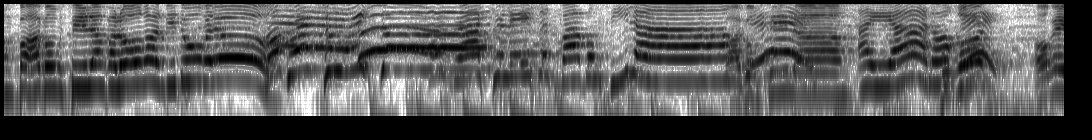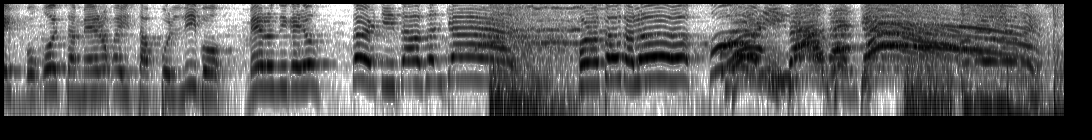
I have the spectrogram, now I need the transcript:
ang bagong silang Caloocan, dito kayo! Congratulations! Congratulations, bagong silang! Bagong silang. Ayan, Bukod, okay. okay, bukod sa meron kayo 10,000, meron din kayong 30,000 cash! For a total of 40,000 cash! Okay, okay.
